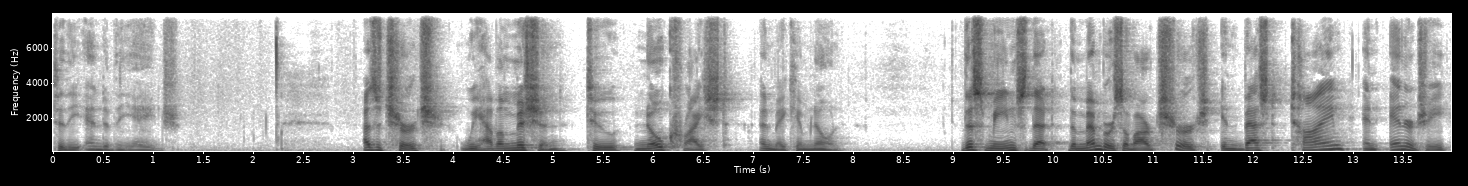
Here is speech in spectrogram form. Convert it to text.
to the end of the age. As a church, we have a mission to know Christ and make him known. This means that the members of our church invest time and energy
